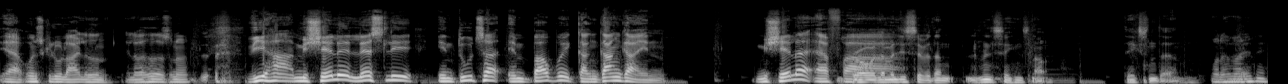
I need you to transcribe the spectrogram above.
Ja, undskyld ulejligheden, eller hvad hedder sådan noget. Vi har Michelle Leslie Induta Mbabwe Ganganga inde. Michelle er fra... Bro, lad mig lige se, hvordan, lad mig lige se hendes navn. Det er ikke sådan der. Hvordan var det?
